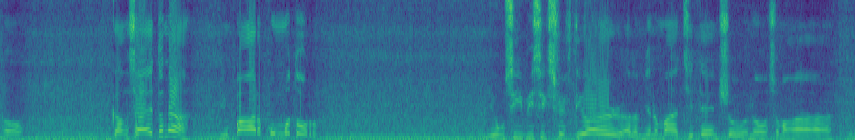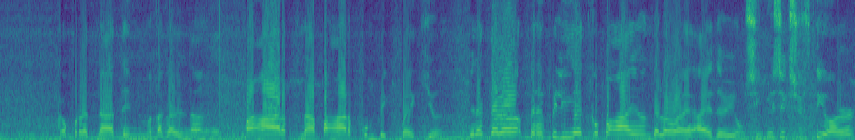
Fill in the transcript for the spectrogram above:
no? Hanggang sa ito na, yung pangarap kong motor. Yung CB650R, alam niyo naman, si Tensho, no? Sa mga kabrad natin matagal na. Pangarap na pangarap kong big bike yun. Pinagdala, pinagpilian ko pa nga yun ng dalawa eh. Either yung CB650R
